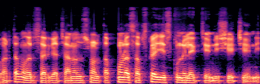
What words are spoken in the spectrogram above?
వార్త. మొదటిసారిగా ఛానల్ చూసిన వాళ్ళు తప్పకుండా సబ్స్క్రైబ్ చేసుకోండి లైక్ చేయండి షేర్ చేయండి.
